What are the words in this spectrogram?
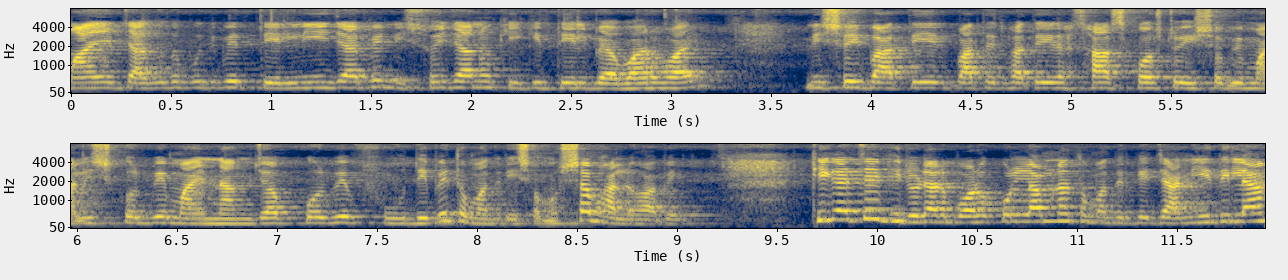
মায়ের জাগ্রত প্রদীপের তেল নিয়ে যাবে, নিশ্চয়ই জানো কী কী তেল ব্যবহার হয়। নিশ্চয়ই বাতের বাতের ফাতের শ্বাসকষ্ট এইসবে মালিশ করবে, মায়ের নাম জপ করবে, ফু দেবে, তোমাদের এই সমস্যা ভালো হবে। ঠিক আছে, ভিডিওটা আর বড় করলাম না, তোমাদেরকে জানিয়ে দিলাম।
